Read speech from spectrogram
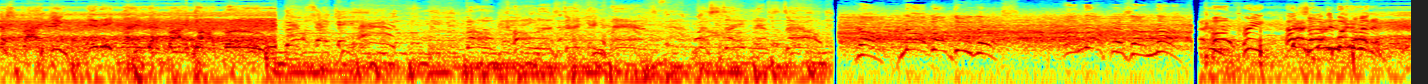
is striking anything that my God moves! They're shaking hands! Stone Cold is shaking hands with Satan himself! No, no, don't do this! Enough is enough! Concrete! That's something! Wait a! Wait a minute!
